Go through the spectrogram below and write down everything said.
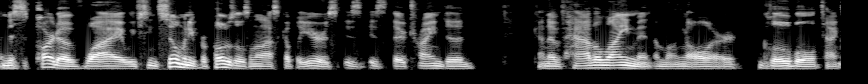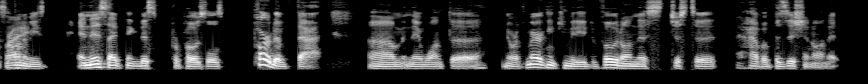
and this is part of why we've seen so many proposals in the last couple of years. Is is they're trying to kind of have alignment among all our global taxonomies, right. and this I think this proposal is part of that. Um, and they want the North American Committee to vote on this just to have a position on it.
